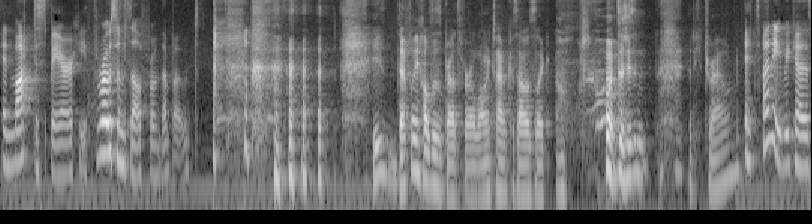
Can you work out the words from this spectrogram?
in mock despair, he throws himself from the boat. he definitely held his breath for a long time because I was like, oh, no, did he, did he drown? It's funny because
